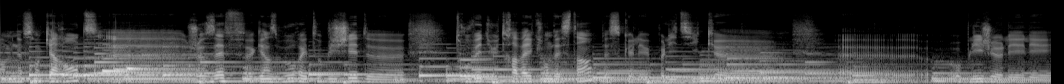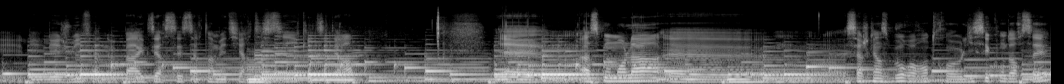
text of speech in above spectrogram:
en 1940, Joseph Gainsbourg est obligé de trouver du travail clandestin parce que les politiques oblige les, juifs à ne pas exercer certains métiers artistiques, etc. Euh, à ce moment-là, euh, Serge Gainsbourg rentre au lycée Condorcet,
